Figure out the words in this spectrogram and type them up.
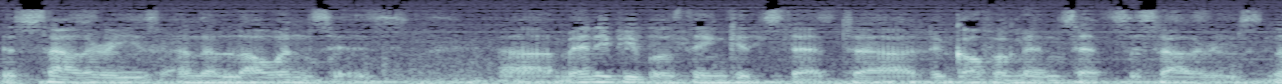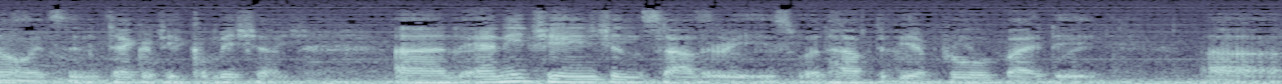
the salaries and allowances. Uh, many people think it's that uh, the government sets the salaries. No, it's the Integrity Commission. And any change in salaries would have to be approved by the, uh,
